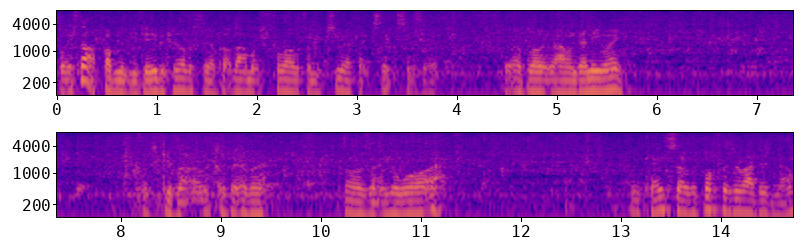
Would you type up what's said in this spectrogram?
But it's not a problem if you do because obviously I've got that much flow from two FX6s that it'll blow it round anyway. Let's give that a little bit of a cause that in the water. Okay, so the buffers are added now.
